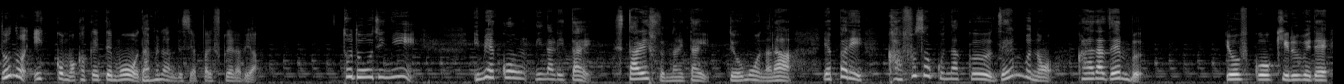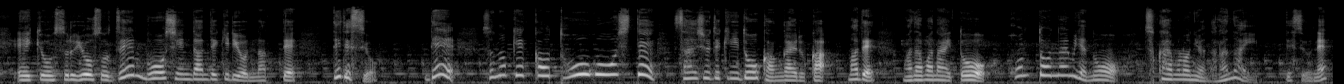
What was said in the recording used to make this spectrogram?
どの1個もかけてもダメなんですやっぱり服選びは。と同時にイメコンになりたいスタイリストになりたいって思うならやっぱり過不足なく全部の体全部洋服を着る上で影響する要素全部を診断できるようになってでですよでその結果を統合して最終的にどう考えるかまで学ばないと本当の意味での使い物にはならないですよね。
